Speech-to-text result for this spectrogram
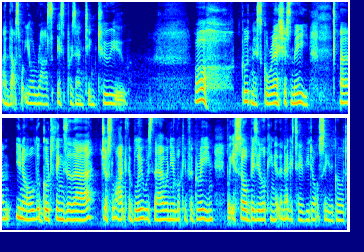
And that's what your RAS is presenting to you. Oh, goodness gracious me. Um, you know, the good things are there, just like the blue was there when you're looking for green, but you're so busy looking at the negative, you don't see the good.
